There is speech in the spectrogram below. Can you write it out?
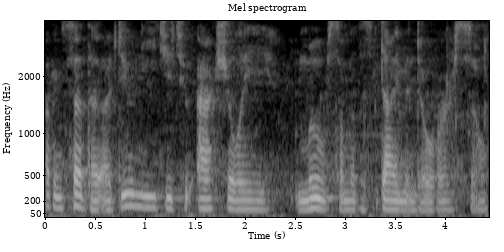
Having said that, I do need you to actually move some of this diamond over, so...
